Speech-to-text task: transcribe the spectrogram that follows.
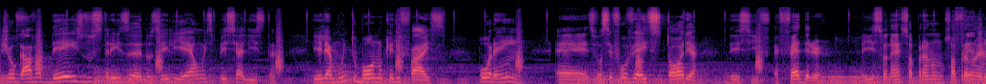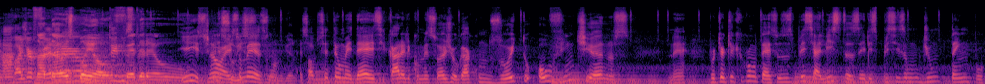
Jogava desde os três anos. Ele é um especialista. Ele é muito bom no que ele faz. Porém, é, se você for ver a história desse é Federer, é isso, né? Só pra não, só pra não errar. Roger Nadal Federer é espanhol, um tenista. Federer é o. Isso, não, que é ele isso mesmo. É só pra você ter uma ideia, esse cara ele começou a jogar com 18 ou 20 anos, né? Porque o que que acontece? Os especialistas, eles precisam de um tempo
